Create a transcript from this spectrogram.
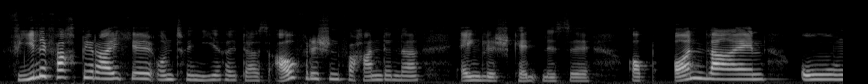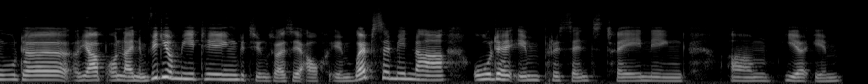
viele Fachbereiche und trainiere das Auffrischen vorhandener Englischkenntnisse, ob online oder ja, online im Videomeeting, beziehungsweise auch im Webseminar oder im Präsenztraining ähm, hier im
